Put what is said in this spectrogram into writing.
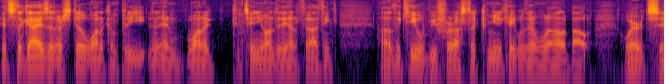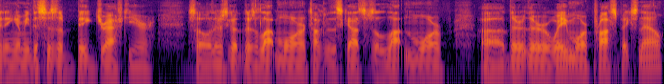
it's the guys that are still want to compete and, and want to continue on to the NFL. I think uh, the key will be for us to communicate with them well about where it's sitting. I mean, this is a big draft year, so there's go, there's a lot more. Talking to the scouts, there's a lot more. Uh, there there are way more prospects now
